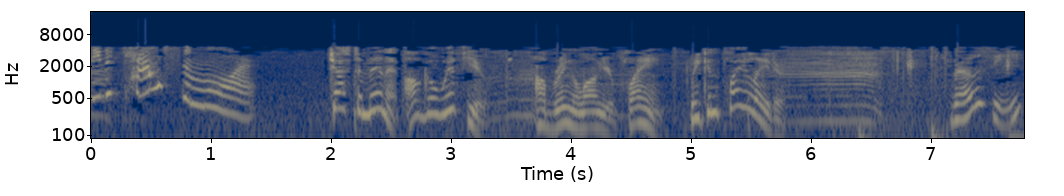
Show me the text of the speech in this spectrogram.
see the cows some more. Just a minute. I'll go with you. I'll bring along your plane. We can play later. Rosie,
